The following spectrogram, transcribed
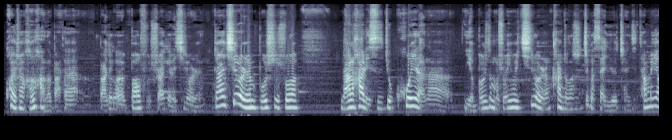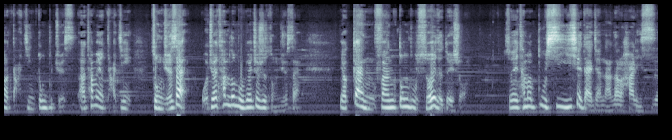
快船很好的把他。把这个包袱甩给了七六人，当然七六人不是说拿了哈里斯就亏了，那也不是这么说，因为七六人看重的是这个赛季的成绩，他们要打进东部决赛啊，他们要打进总决赛，我觉得他们的目标就是总决赛，要干翻东部所有的对手，所以他们不惜一切代价拿到了哈里斯，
